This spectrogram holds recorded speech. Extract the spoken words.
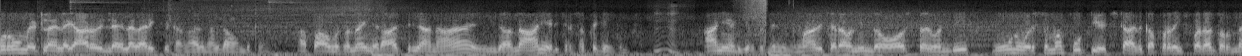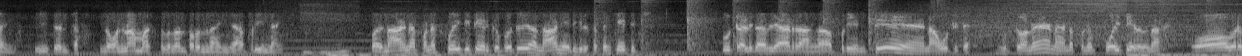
ஒரு ரூம்மேட்லாம் இல்ல யாரும் இல்ல எல்லாம் வேலைக்கு போயிட்டாங்க. அதனால தான் வந்துட்டேன். அப்ப அவங்க சொன்னா இங்க ராத்திரி ஆனா இங்க வந்து ஆணி அடிக்கிற சத்தம் கேட்கும். ஆணி அடிக்கிற சத்தம் கேட்குமா? அதுக்காக வந்து இந்த ஹாஸ்டல் வந்து மூணு வருஷமா பூட்டி வச்சுட்டு அதுக்கப்புறம் தான் இப்பதான் திறந்தாங்க. ரீசெண்டா இந்த ஒன்னாம் மாசத்துல தான் திறந்தாங்க அப்படின்னாங்க. இப்போ நான் என்ன பண்ணேன்? போய்கிட்டே இருக்க போது நாணி அடிக்கிற சத்தம் கேட்டுச்சு. கூட்டாளி தான் விளையாடுறாங்க அப்படின்ட்டு நான் விட்டுட்டேன். விட்டோன்னே நான் என்ன பண்ணேன்? போயிட்டே இருந்தேன். ஓவர்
